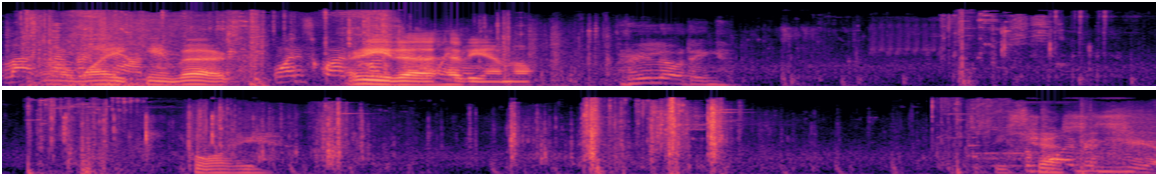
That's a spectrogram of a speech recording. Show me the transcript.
I don't know why he down. came back. One I need close to uh, heavy ammo. Reloading. 40. These Supply chests. here.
